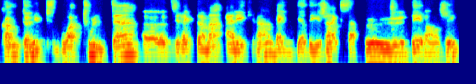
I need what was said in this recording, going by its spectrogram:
compte tenu que tu vois tout le temps euh, directement à l'écran, ben, il y a des gens que ça peut déranger,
